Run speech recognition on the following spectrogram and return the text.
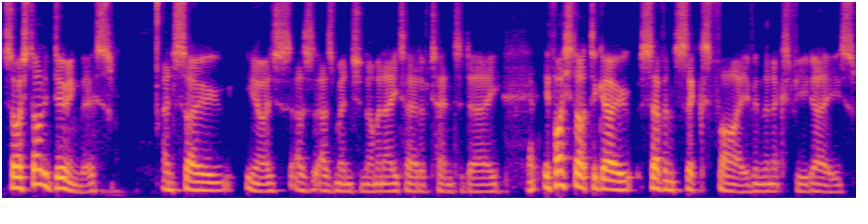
So I started doing this, and so you know, as as, as mentioned, I'm an eight out of ten today. Yep. If I start to go seven, six, five in the next few days,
